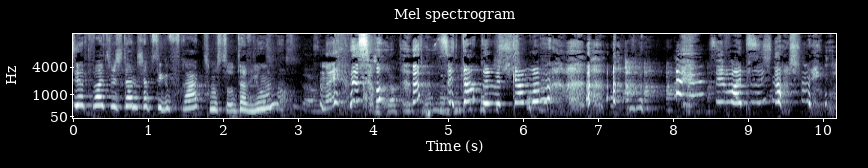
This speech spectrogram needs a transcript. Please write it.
Sie hat falsch verstanden. Ich habe sie gefragt. Ich musste interviewen. Nein, wieso? Sie dachte mit Kamera. Sie wollte sich noch schminken.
